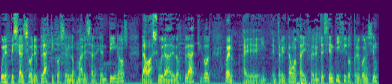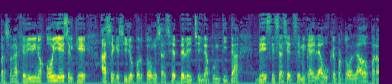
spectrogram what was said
un especial sobre plásticos en los mares argentinos, la basura de los plásticos. Bueno, eh, entrevistamos a diferentes científicos, pero conocí un personaje divino. Hoy es el que hace que si yo corto un sachet de leche y la puntita de ese sachet se me cae, la busque por todos lados para,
